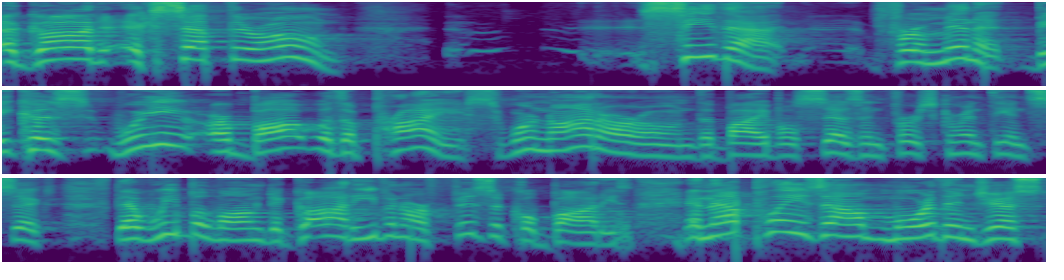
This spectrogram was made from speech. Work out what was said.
a God except their own. See that for a minute because we are bought with a price. We're not our own, the Bible says in 1 Corinthians 6, that we belong to God, even our physical bodies. And that plays out more than just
